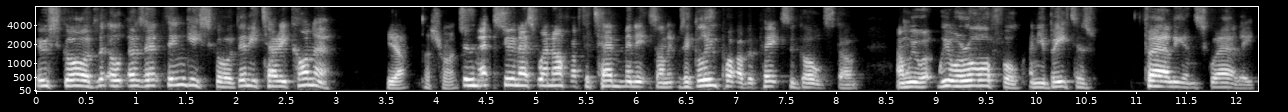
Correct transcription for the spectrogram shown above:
who scored? Little was it Thingy scored, didn't he? Terry Connor. Yeah, that's right. Souness, Souness went off after ten minutes on it. was a glue pot of a pitch, the Goldstone, and we were we were awful, and you beat us fairly and squarely,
